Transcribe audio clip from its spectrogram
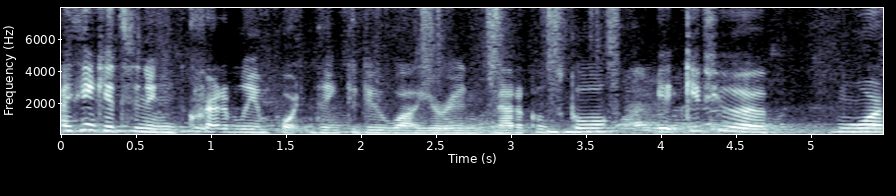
I think it's an incredibly important thing to do while you're in medical school. It gives you a more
